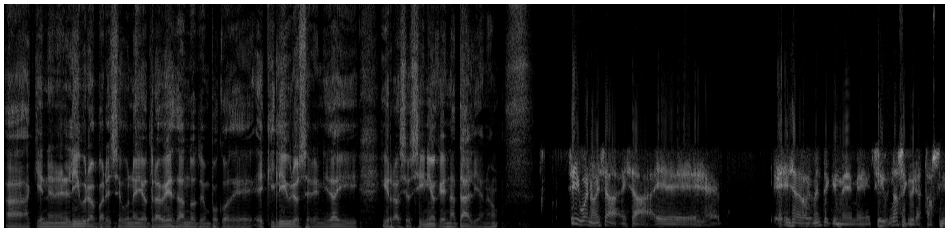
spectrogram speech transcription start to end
a quien en el libro aparece una y otra vez dándote un poco de equilibrio, serenidad y, y raciocinio, que es Natalia, ¿no? Sí, bueno, ella, ella, eh, ella obviamente que me, me si, no sé qué hubiera estado, si,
